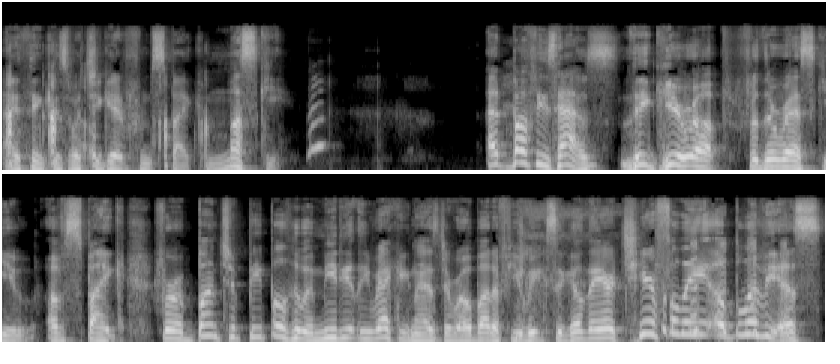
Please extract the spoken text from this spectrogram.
I think is what you get from Spike. Musky. At Buffy's house, they gear up for the rescue of Spike. For a bunch of people who immediately recognized a robot a few weeks ago, they are cheerfully oblivious.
